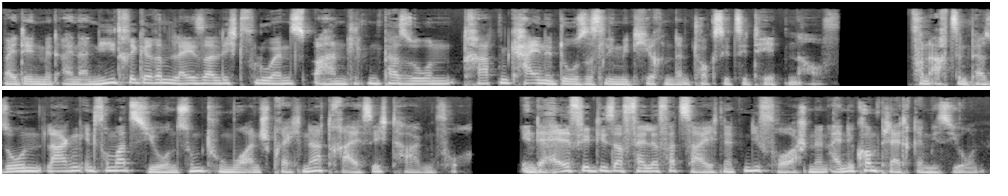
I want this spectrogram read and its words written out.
Bei den mit einer niedrigeren Laserlichtfluenz behandelten Personen traten keine dosislimitierenden Toxizitäten auf. Von 18 Personen lagen Informationen zum Tumoransprechen nach 30 Tagen vor. In der Hälfte dieser Fälle verzeichneten die Forschenden eine Komplettremission.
